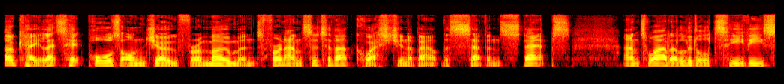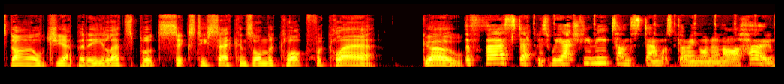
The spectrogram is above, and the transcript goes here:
Okay, let's hit pause on Jo for a moment for an answer to that question about the seven steps. And to add a little TV style jeopardy, let's put 60 seconds on the clock for Clare. Go. The first step is we actually need to understand what's going on in our home.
